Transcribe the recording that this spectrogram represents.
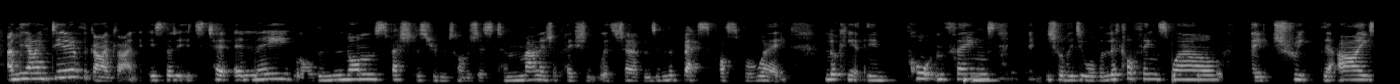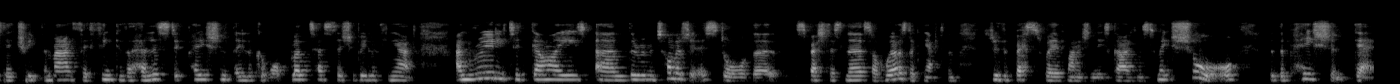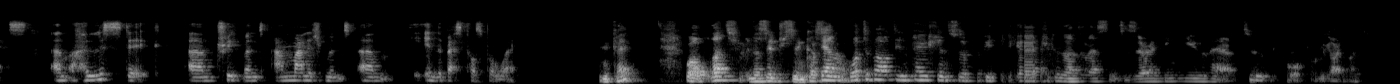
And the idea of the guideline is that it's to enable the non-specialist rheumatologist to manage a patient with Sjogren's in the best possible way, looking at the important things, mm-hmm. making sure they do all the little things well, they treat the eyes, they treat the mouth, they think of the holistic patient, they look at what blood tests they should be looking at, and really to guide um, the rheumatologist or the specialist nurse or whoever's looking after them to do the best way of managing these guidelines to make sure that the patient gets um, a holistic um, treatment and management um, in the best possible way. Okay, well, that's that's interesting. Because yeah, what about in patients with pediatric and adolescents? Is there anything new there to report from the guidelines?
